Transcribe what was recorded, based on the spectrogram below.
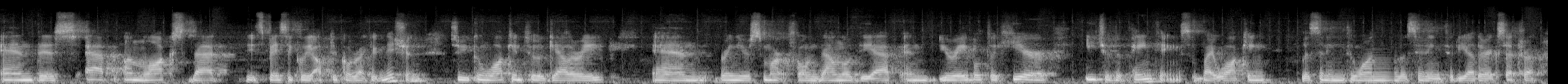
and this app unlocks that it's basically optical recognition so you can walk into a gallery and bring your smartphone download the app and you're able to hear each of the paintings by walking listening to one listening to the other etc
